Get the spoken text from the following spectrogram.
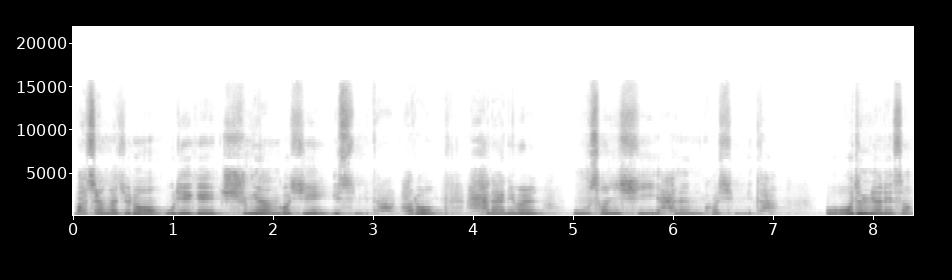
마찬가지로 우리에게 중요한 것이 있습니다. 바로 하나님을 우선시하는 것입니다. 모든 면에서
